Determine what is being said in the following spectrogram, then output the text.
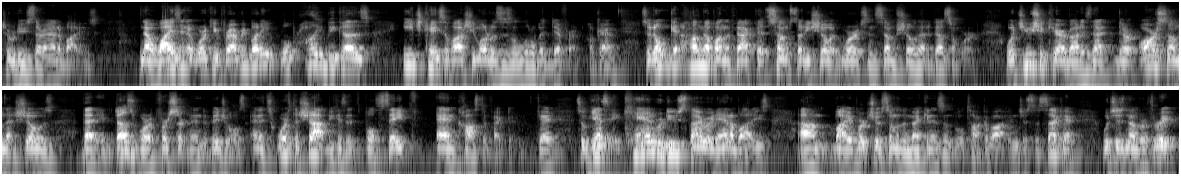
to reduce their antibodies. Now, why isn't it working for everybody? Well, probably because each case of Hashimoto's is a little bit different, okay? So don't get hung up on the fact that some studies show it works and some show that it doesn't work. What you should care about is that there are some that shows that it does work for certain individuals and it's worth a shot because it's both safe and cost effective, okay? So yes, it can reduce thyroid antibodies um, by virtue of some of the mechanisms we'll talk about in just a second, which is number three.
